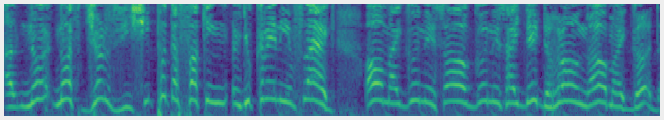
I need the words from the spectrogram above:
uh North, North Jersey. She put a fucking Ukrainian flag. Oh my goodness. Oh goodness, I did wrong. Oh my god.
